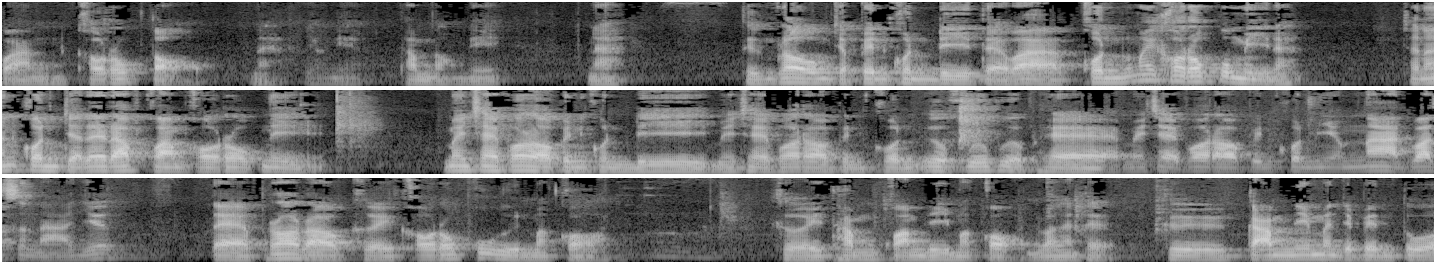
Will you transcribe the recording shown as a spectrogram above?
ความเคารพตอบนะอย่างนี้ทำนองนี้นะถึงพระองค์จะเป็นคนดีแต่ว่าคนไม่เคารพก็มีนะฉะนั้นคนจะได้รับความเคารพนี่ ไม่ใช่เพราะเราเป็นคนดี ไม่ใช่เพราะเราเป็นคนเอื้อเฟื้อเผื่อแผ่ไม่ใช่เพราะเราเป็นคนมีอำนาจวาสนาเยอะ แต่เพราะเราเคยเคารพผู้อื่นมาก่อน เคยทำความดีมาก่อนว่ากันเถอะ คือกรรมนี้มันจะเป็นตัว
